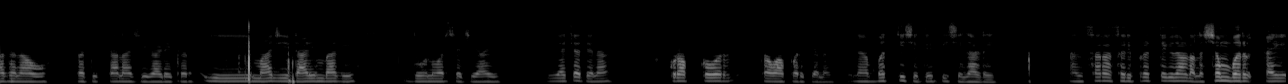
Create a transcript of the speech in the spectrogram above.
माझं नाव प्रतीक तानाजी गाडेकर. ही माझी डाळिंबाग आहे दोन वर्षाची आहे. याच्यात आहे ना क्रॉप कवरचा वापर केला आहे ना बत्तीसशे तेहतीसशे झाड आहे. आणि सरासरी प्रत्येक झाडाला शंभर काही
